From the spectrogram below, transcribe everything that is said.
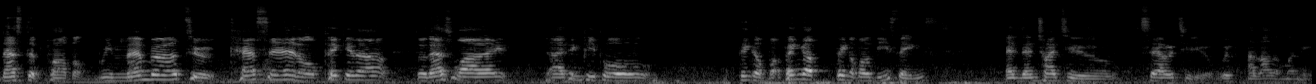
That's the problem. Remember to test it or pick it up. So that's why I think people think about think up think about these things, and then try to sell it to you with a lot of money.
